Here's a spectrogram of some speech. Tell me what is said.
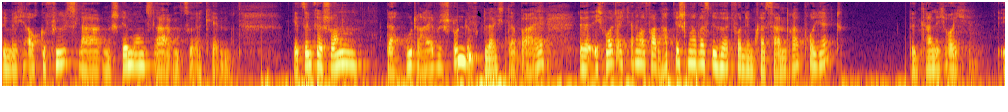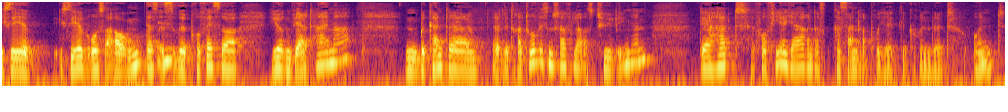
nämlich auch Gefühlslagen, Stimmungslagen zu erkennen. Jetzt sind wir schon da gute halbe Stunde gleich dabei. Äh, ich wollte euch gerne mal fragen, habt ihr schon mal was gehört von dem Cassandra-Projekt? Dann kann ich euch, ich sehe, ich sehe große Augen. Das ist äh, Professor Jürgen Wertheimer, ein bekannter Literaturwissenschaftler aus Tübingen. Der hat vor vier Jahren das Cassandra-Projekt gegründet und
